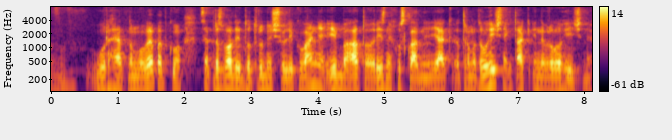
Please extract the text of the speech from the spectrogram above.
в ургентному випадку це призводить до труднощів лікування і багато різних ускладнень, як травматологічних, так і неврологічних.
